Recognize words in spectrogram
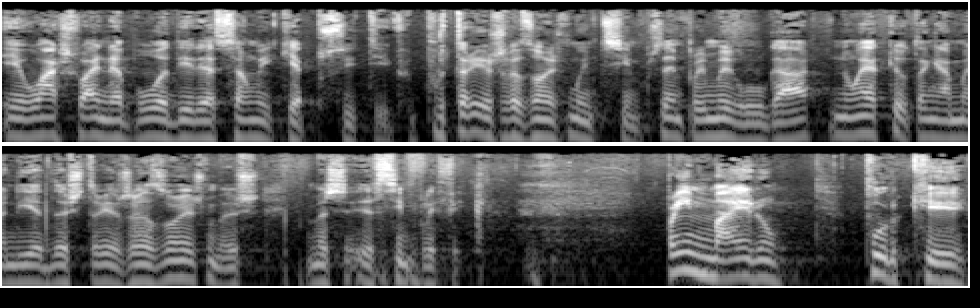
eu acho, vai na boa direção e que é positiva. Por três razões muito simples. Em primeiro lugar, não é que eu tenha a mania das três razões, mas, mas simplifica. Primeiro, porque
